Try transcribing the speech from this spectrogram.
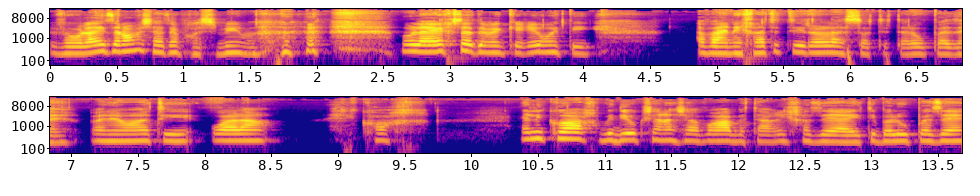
ואולי זה לא מה שאתם חושבים, אולי איך שאתם מכירים אותי, אבל אני החלטתי לא לעשות את הלופ הזה, ואני אמרתי, וואלה, אין לי כוח. אין לי כוח, בדיוק שנה שעברה בתאריך הזה הייתי בלופ הזה,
